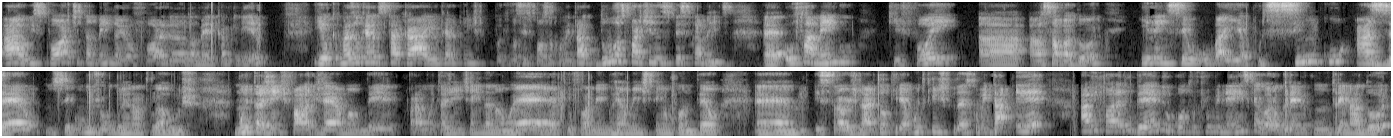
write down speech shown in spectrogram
ah, o esporte também ganhou fora, ganhou do América Mineiro. E eu, mas eu quero destacar, e eu quero que, gente, que, vocês possam comentar duas partidas especificamente. É, o Flamengo que foi a, a Salvador e venceu o Bahia por 5 a 0 no segundo jogo do Renato Gaúcho. Muita gente fala que já é a mão dele, para muita gente ainda não é, é que o Flamengo realmente tem um plantel é, extraordinário, então eu queria muito que a gente pudesse comentar. E a vitória do Grêmio contra o Fluminense, que agora o Grêmio com um treinador,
